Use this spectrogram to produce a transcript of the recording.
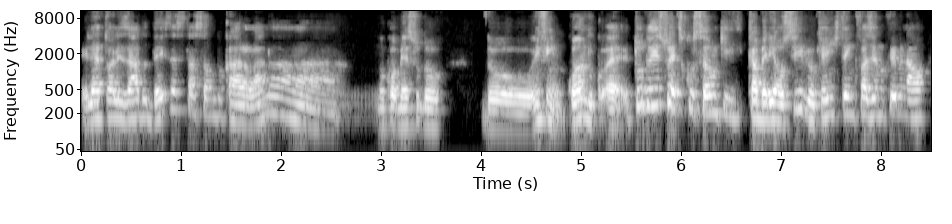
ele é atualizado desde a citação do cara lá na, no começo do. do enfim, quando. É, tudo isso é discussão que caberia ao civil, que a gente tem que fazer no criminal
